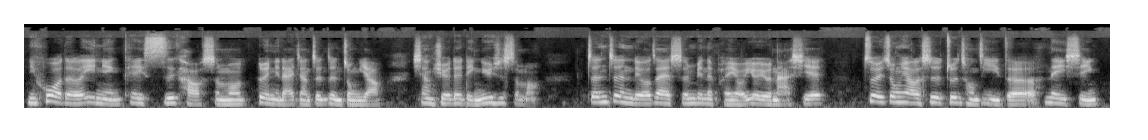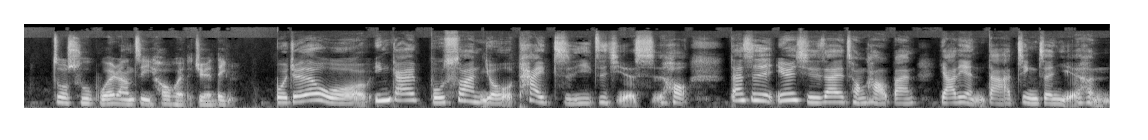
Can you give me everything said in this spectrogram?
你获得了一年，可以思考什么对你来讲真正重要，想学的领域是什么，真正留在身边的朋友又有哪些？最重要的是遵从自己的内心，做出不会让自己后悔的决定。我我觉得我应该不算有太质疑自己的时候，但是因为其实，在重考班压力很大，竞争也很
